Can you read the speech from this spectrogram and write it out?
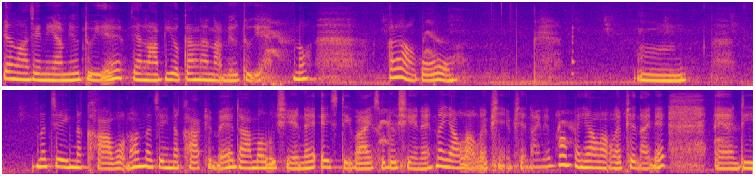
ပြန်လာခြင်းနေရာမျိုးတွေ့တယ်ပြန်လာပြီးတော့ကန်လန်းတာမျိုးတွေ့တယ်နော် အဲ့ဒါကိုอืมနှစ်ကြိမ်နှစ်ခါပေါ့နော်နှစ်ကြိမ်နှစ်ခါဖြစ်မယ်ဒါမှမဟုတ်လို့ရှိရင်လည်း H device ဆိုလို့ရှိရင်လည်းနှစ်ယောက်လောက်လည်းဖြစ်ရင်ဖြစ်နိုင်တယ်နော်နှစ်ယောက်လောက်လည်းဖြစ်နိုင်တယ်အဲဒီ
